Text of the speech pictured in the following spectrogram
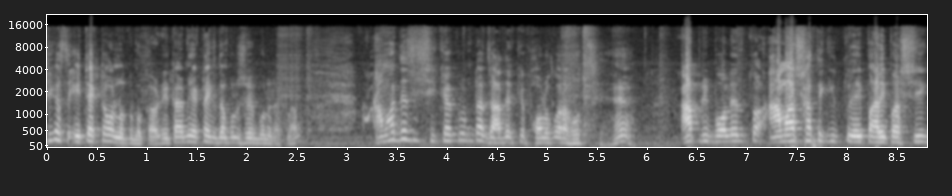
ঠিক আছে? এটা একটা অন্যতম কারণ। এটা আমি একটা এক্সাম্পল হিসেবে বলে রাখলাম। আমাদের যে শিক্ষাক্রমটা যাদেরকে ফলো করা হচ্ছে হ্যাঁ আপনি বলেন তো আমার সাথে কিন্তু এই পারিপার্শ্বিক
